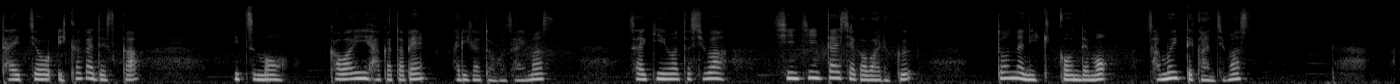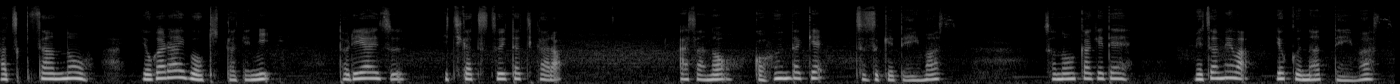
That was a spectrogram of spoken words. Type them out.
体調いかがですか？いつも可愛い博多弁ありがとうございます。最近私は新陳代謝が悪く、どんなに着込んでも寒いって感じます。あつきさんのヨガライブをきっかけに、とりあえず1月1日から朝の5分だけ続けていますそのおかげで目覚めは良くなっています。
